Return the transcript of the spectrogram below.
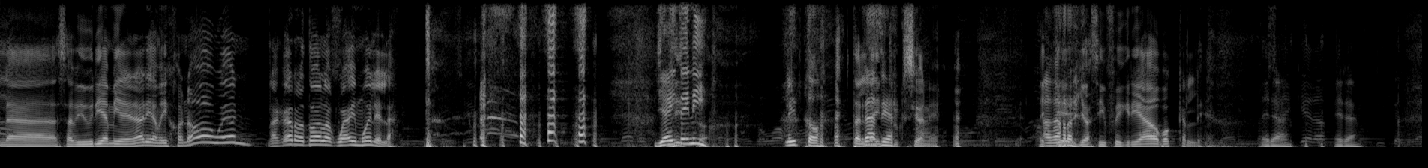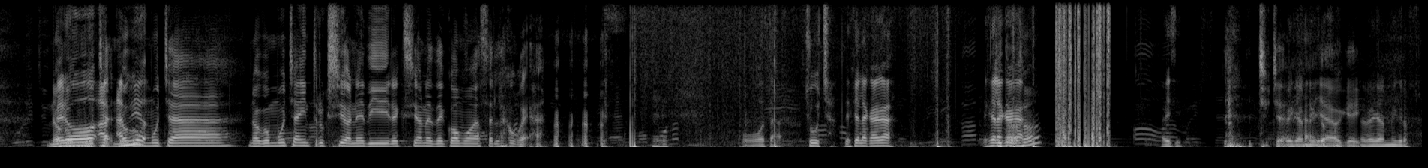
la sabiduría milenaria, me dijo, no, weón, agarra toda la weá y muélela. Y ahí tení. Listo. Están las Gracias. instrucciones. Es que yo así fui criado, por Carles. Mira, mira. No, Pero con, mucha- a- no, con muchas- no con muchas instrucciones y direcciones de cómo hacer la weá. Puta, chucha, dejé la cagá. Dejé la ¿Qué cagá. Ahí sí. Chucha. Le pegué Ah, ya, ok. Le pegué al micrófono.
